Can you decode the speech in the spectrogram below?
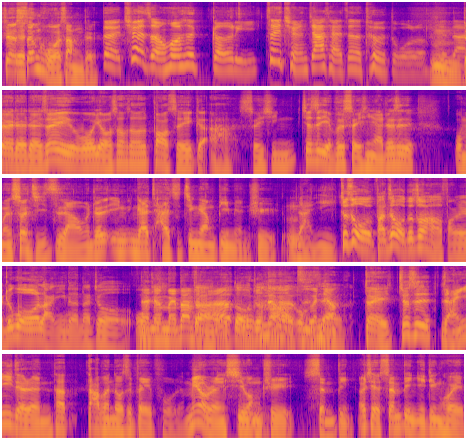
就生活上的。对，确诊或是隔离，这一群人加起来真的特多了。嗯，对对对，所以我有时候都是抱着一个啊随心，就是也不是随心啊，就是。我们顺其自然，我们就应应该还是尽量避免去染疫。嗯、就是我反正我都做好防疫，如果我染疫了，那就那就没办法了。我就好好我跟你讲，对，就是染疫的人，他大部分都是被迫的，没有人希望去生病，嗯、而且生病一定会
